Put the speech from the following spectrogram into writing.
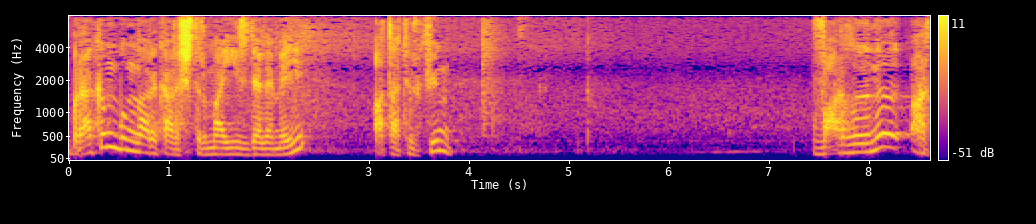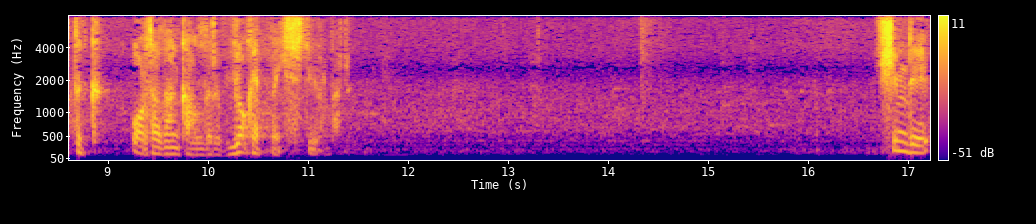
bırakın bunları karıştırmayı, irdelemeyi Atatürk'ün varlığını artık ortadan kaldırıp yok etmek istiyorlar. Şimdi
